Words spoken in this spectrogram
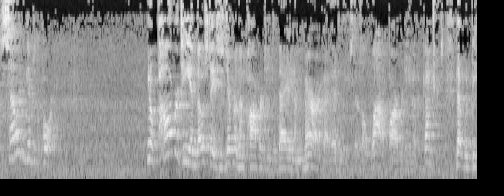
Sell it and give to the poor. You know, poverty in those days is different than poverty today in America, at least. There's a lot of poverty in other countries that would be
